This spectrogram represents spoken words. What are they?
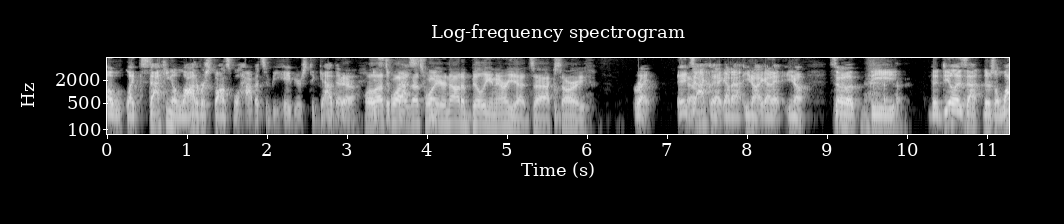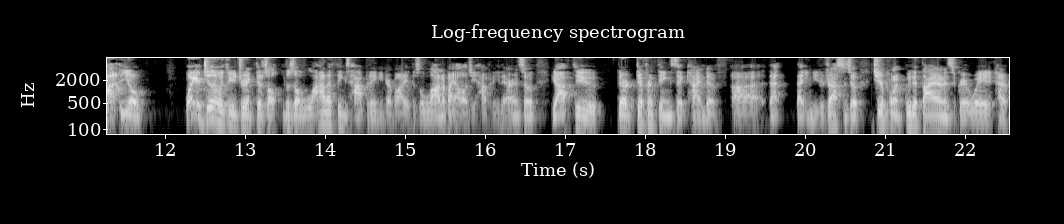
a, like stacking a lot of responsible habits and behaviors together. Yeah. Well, that's why that's why you're not a billionaire yet, Zach. Sorry. Right. Exactly. Yeah. I gotta, you know, I gotta, you know. So the the deal is that there's a lot, you know, what you're dealing with when you drink. There's a there's a lot of things happening in your body. There's a lot of biology happening there, and so you have to. There are different things that kind of uh, that that you need to address. And so, to your point, glutathione is a great way to kind of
